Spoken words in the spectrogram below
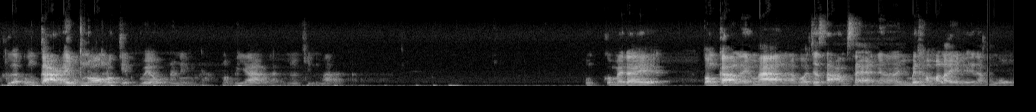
เผื่อตรงกลางให้ลูกน้องเราเก็บเวลนั่นเอง ไม่ยากนะไม่ต้องคิดมาก ผมก็ไม่ได้ต้องการอะไรมากนะเพราะจะสามแสนเนี่ยนะยังไม่ทำอะไรเลยนะงง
